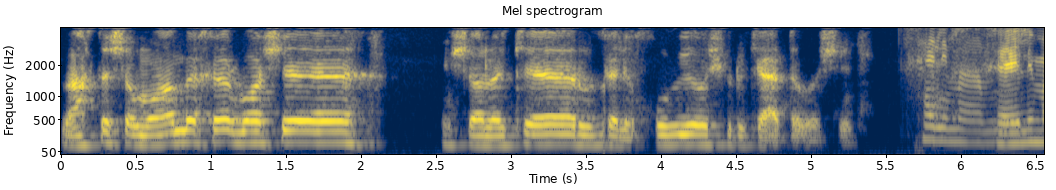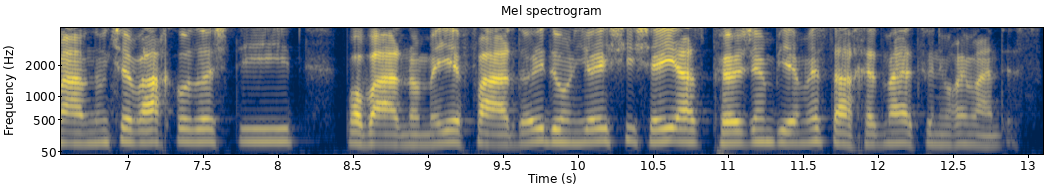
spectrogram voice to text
وقت شما هم بخیر باشه. انشالله که روز خیلی خوبی رو شروع کرده باشین. خیلی ممنون خیلی ممنون. که وقت گذاشتید. با برنامه فردای دنیای شیشه ای از Persian BM در خدمتتونیم آقای مهندس.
